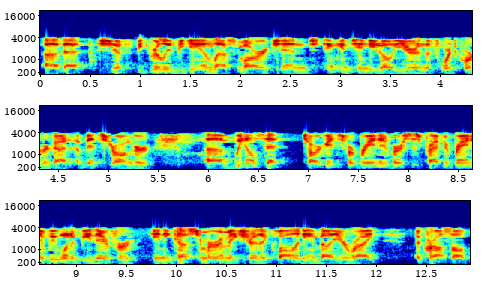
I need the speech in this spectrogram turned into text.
Uh, that shift really began last March and, continued all year, and the fourth quarter got a bit stronger. Um, we don't set targets for branded versus private branded. We want to be there for any customer and make sure that quality and value are right across all,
